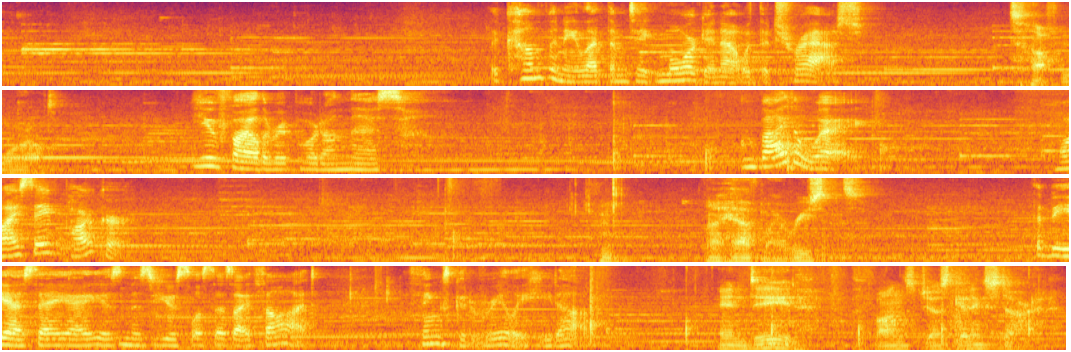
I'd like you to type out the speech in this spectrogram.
The company let them take Morgan out with the trash. Tough world. You file the report on this. By the way, why save Parker? Hmm. I have my reasons. The BSAA isn't as useless as I thought. Things could really heat up. Indeed, the fun's just getting started.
